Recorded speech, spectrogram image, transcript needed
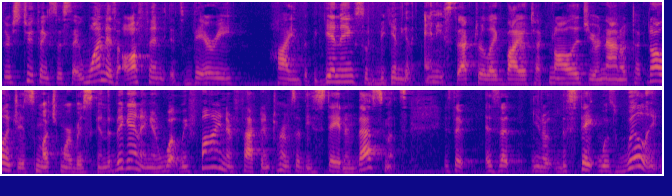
there's two things to say. One is often it's very high in the beginning. So, the beginning of any sector like biotechnology or nanotechnology, it's much more risky in the beginning. And what we find, in fact, in terms of these state investments, is that, is that you know, the state was willing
